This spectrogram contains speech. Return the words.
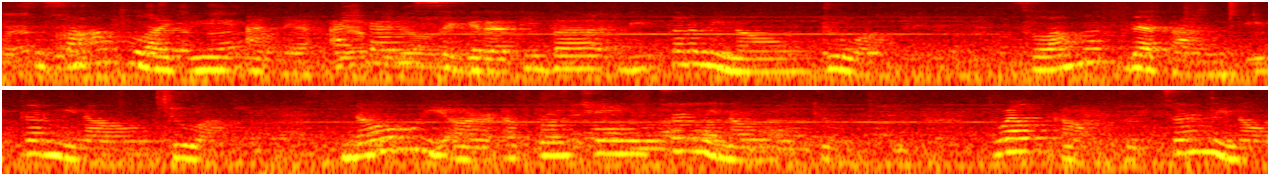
we. Sesaat lagi Anda akan segera tiba di Terminal 2. Selamat datang di Terminal 2. Now we are approaching Terminal 2. Welcome to Terminal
